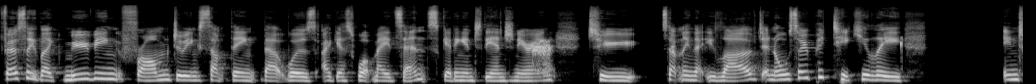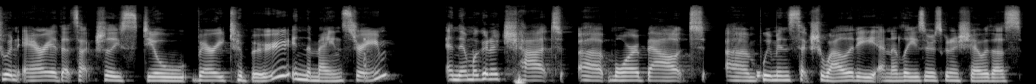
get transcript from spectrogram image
Firstly, like moving from doing something that was, I guess, what made sense, getting into the engineering to something that you loved, and also particularly into an area that's actually still very taboo in the mainstream. And then we're going to chat uh, more about um, women's sexuality. And Eliza is going to share with us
